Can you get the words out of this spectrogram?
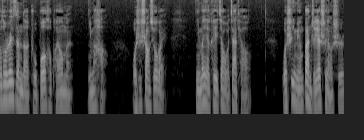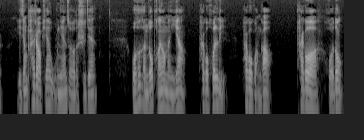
Photo Reason 的主播和朋友们，你们好，我是尚修伟，你们也可以叫我假条。我是一名半职业摄影师，已经拍照片五年左右的时间。我和很多朋友们一样，拍过婚礼，拍过广告，拍过活动。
